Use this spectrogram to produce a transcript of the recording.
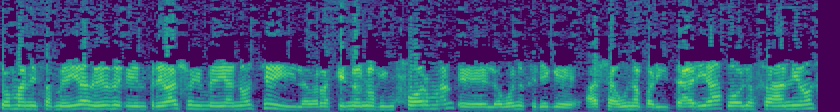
toman esas medidas desde entre gallo y medianoche y la verdad es que no nos informan. lo bueno sería que haya una paritaria todos los años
